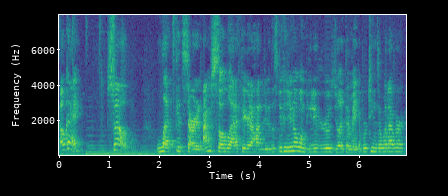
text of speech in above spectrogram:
Okay, so let's get started. I'm so glad I figured out how to do this because you know when beauty gurus do like their makeup routines or whatever,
